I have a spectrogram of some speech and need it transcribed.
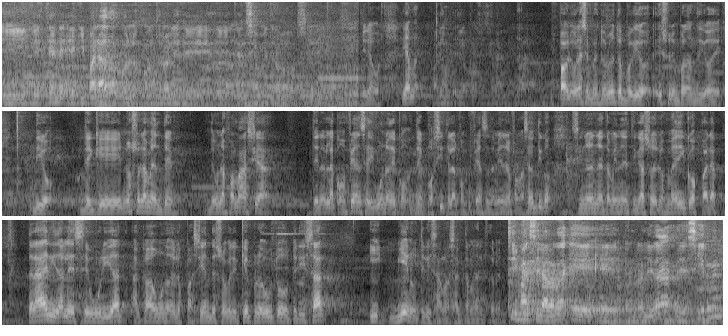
y que estén equiparados con los controles de, de tensiómetros eh, Mirá vos. Y además, con los, de los profesionales. Pablo, gracias por este minuto porque digo, es lo importante, digo, de, digo, de que no solamente de una farmacia tener la confianza y uno deposita la confianza también en el farmacéutico, sino también en este caso de los médicos para traer y darle seguridad a cada uno de los pacientes sobre qué producto utilizar y bien utilizarlo exactamente también. Sí, Maxi, la verdad que eh, en realidad eh, sirven.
